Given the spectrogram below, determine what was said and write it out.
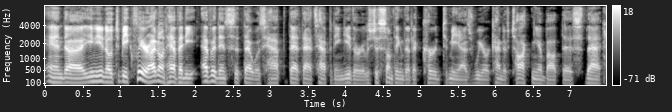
and uh, you know, to be clear, I don't have any evidence that that was hap- that that's happening either. It was just something that occurred to me as we were kind of talking about this that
